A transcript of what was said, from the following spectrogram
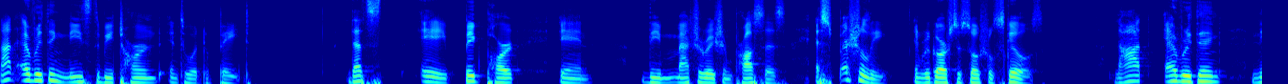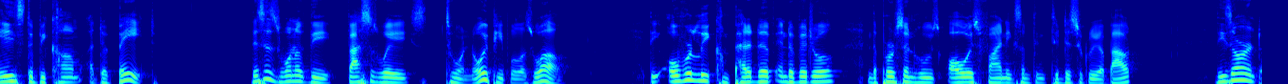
Not everything needs to be turned into a debate. That's a big part in the maturation process, especially in regards to social skills. Not everything needs to become a debate. This is one of the fastest ways to annoy people as well. the overly competitive individual and the person who's always finding something to disagree about, these aren't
